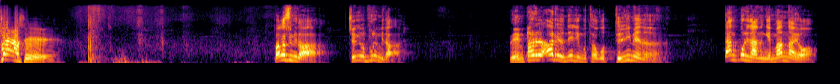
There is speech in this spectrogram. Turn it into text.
빠세. 반갑습니다. 정의원 푸릅니다. 왼팔을 아래로 내지 못하고 들리면은 땅볼이 나는 게 맞나요?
